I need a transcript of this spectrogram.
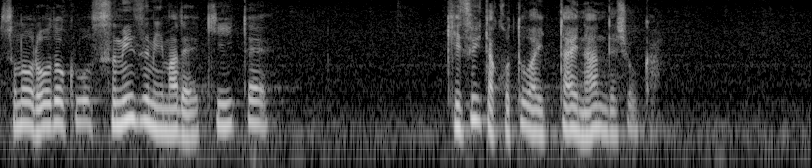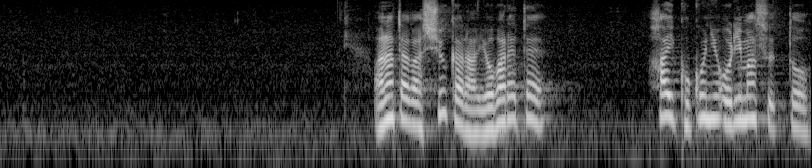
その朗読を隅々まで聞いて気づいたことは一体何でしょうか？あなたが主から呼ばれて「はいここにおります」と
